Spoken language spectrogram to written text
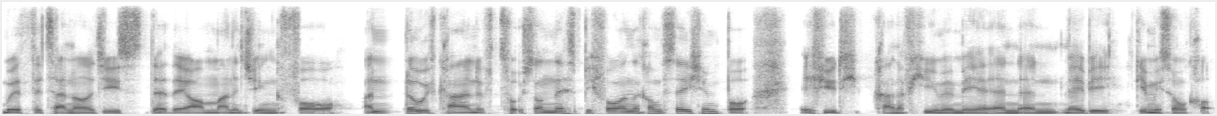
with the technologies that they are managing for. I know we've kind of touched on this before in the conversation, but if you'd kind of humour me and, and maybe give me some co-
